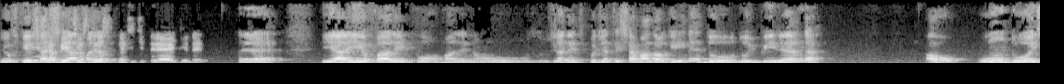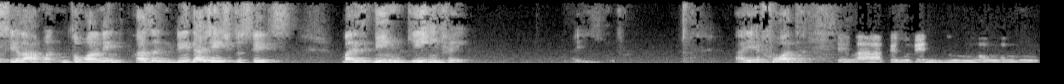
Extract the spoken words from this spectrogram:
Eu fiquei Ele sabia, tinha chateado. transplantes de dread, né? É. E aí eu falei, pô, mano, não, o Janete podia ter chamado alguém, né, do, do Ipiranga. Ó, um, dois, sei lá, mano. Não tô falando nem por causa nem da gente dos seis. Mas ninguém, velho. Aí, aí é foda. Sei lá, pelo menos o.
